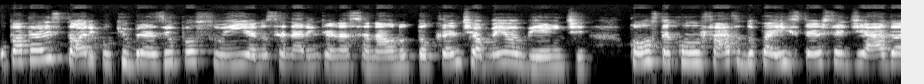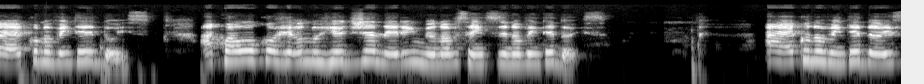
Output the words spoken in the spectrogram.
O papel histórico que o Brasil possuía no cenário internacional no tocante ao meio ambiente consta com o fato do país ter sediado a Eco 92, a qual ocorreu no Rio de Janeiro em 1992. A Eco 92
